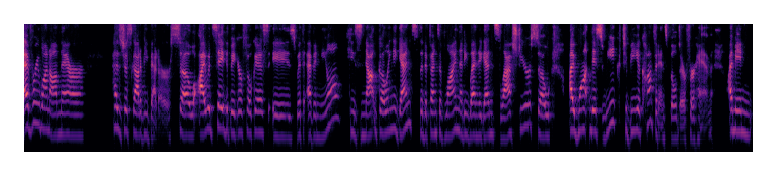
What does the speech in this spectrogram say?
everyone on there has just got to be better. So I would say the bigger focus is with Evan Neal. He's not going against the defensive line that he went against last year. So I want this week to be a confidence builder for him. I mean,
